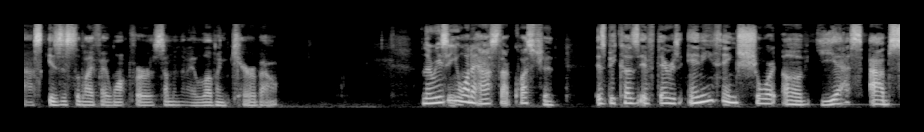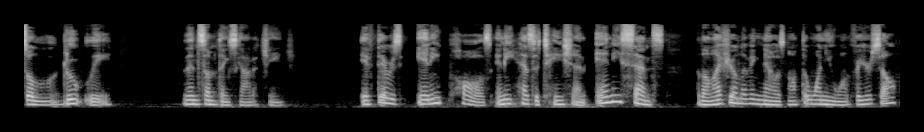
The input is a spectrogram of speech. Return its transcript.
ask, is this the life I want for someone that I love and care about? And the reason you want to ask that question is because if there is anything short of yes, absolutely, then something's got to change. If there is any pause, any hesitation, any sense that the life you're living now is not the one you want for yourself,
